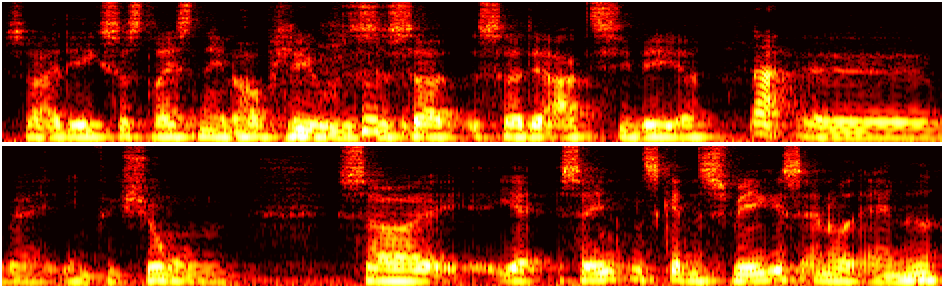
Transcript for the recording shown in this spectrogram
så er det ikke så stressende en oplevelse, så, så det aktiverer øh, hvad, infektionen. Så, ja, så enten skal den svækkes af noget andet,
